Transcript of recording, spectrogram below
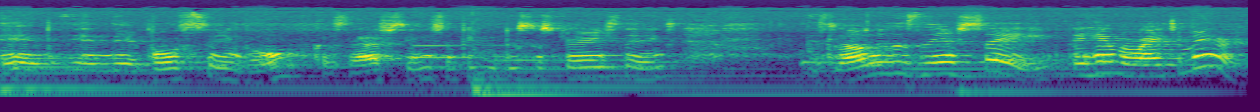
and, and they're both single, because I've seen some people do some strange things, as long as they're saved, they have a right to marry.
